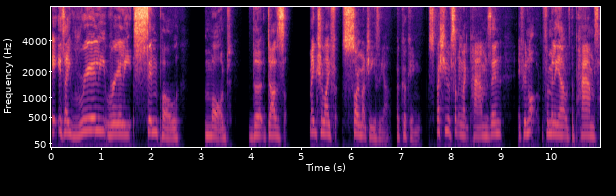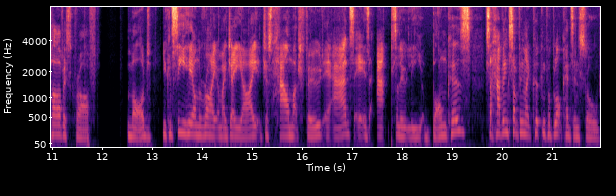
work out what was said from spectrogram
It is a really, really simple mod that does makes your life so much easier for cooking, especially with something like Pam's in. If you're not familiar with the Pam's Harvest Craft mod, you can see here on the right on my JEI just how much food it adds. It is absolutely bonkers. So having something like cooking for blockheads installed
